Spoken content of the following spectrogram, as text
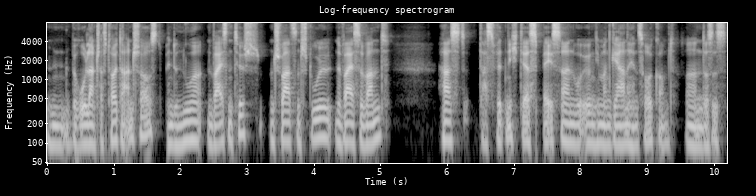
eine Bürolandschaft heute anschaust, wenn du nur einen weißen Tisch, einen schwarzen Stuhl, eine weiße Wand hast, das wird nicht der Space sein, wo irgendjemand gerne hin zurückkommt, sondern das ist,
